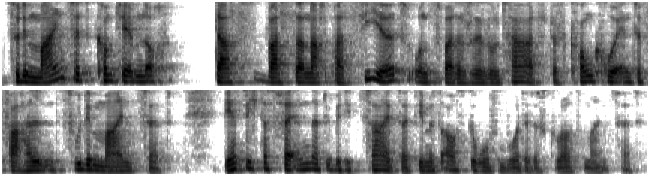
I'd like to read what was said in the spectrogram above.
zu dem Mindset kommt ja eben noch das, was danach passiert, und zwar das Resultat, das kongruente Verhalten zu dem Mindset. Wie hat sich das verändert über die Zeit, seitdem es ausgerufen wurde, das Growth Mindset?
